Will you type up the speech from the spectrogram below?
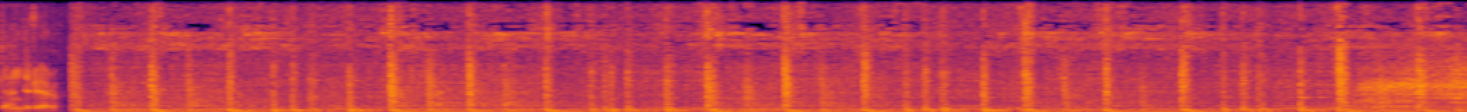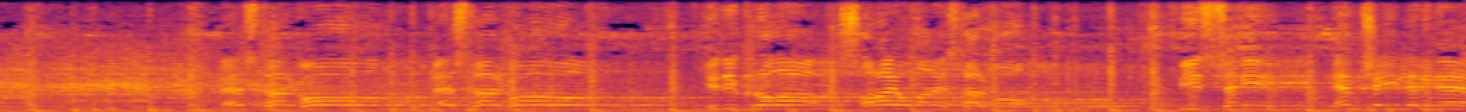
döndürüyorum. Estergon, Estergon Yedi krala saray olan Estergon Biz seni nem şehirlerine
